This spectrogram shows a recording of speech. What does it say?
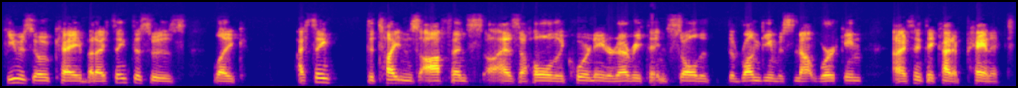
he was okay, but I think this was like, I think the Titans' offense as a whole, the coordinator and everything, saw that the run game was not working. I think they kind of panicked.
